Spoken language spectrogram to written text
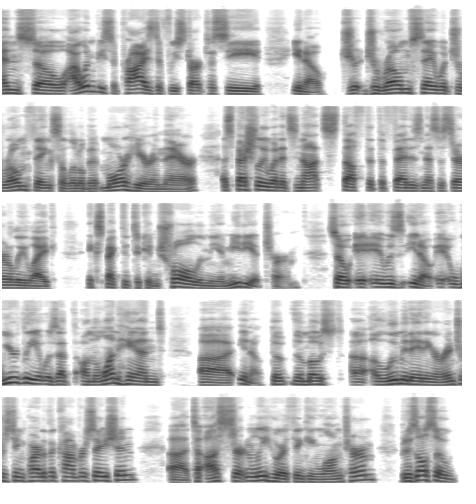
And so i wouldn't be surprised if we start to see you know J- jerome say what jerome thinks a little bit more here and there especially when it's not stuff that the fed is necessarily like expected to control in the immediate term. So it, it was you know it, weirdly it was at on the one hand uh, you know, the the most uh, illuminating or interesting part of the conversation uh, to us, certainly, who are thinking long term, but is also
